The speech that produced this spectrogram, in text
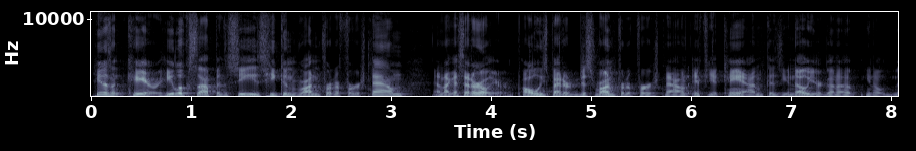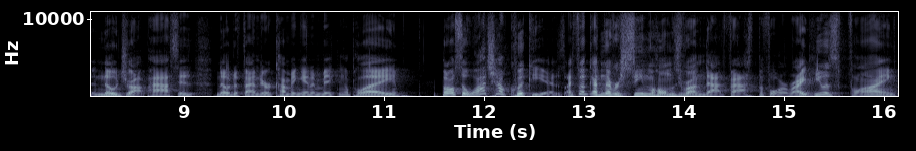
he doesn't care. He looks up and sees he can run for the first down. And like I said earlier, always better to just run for the first down if you can, because you know you're gonna, you know, no drop passes, no defender coming in and making a play. But also, watch how quick he is. I feel like I've never seen Mahomes run that fast before, right? He was flying,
